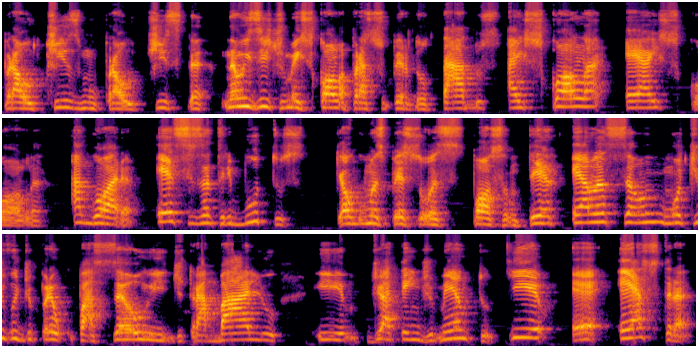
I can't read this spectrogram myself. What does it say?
para autismo, para autista, não existe uma escola para superdotados. A escola é a escola. Agora, esses atributos que algumas pessoas possam ter, elas são motivo de preocupação e de trabalho e de atendimento que é extra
